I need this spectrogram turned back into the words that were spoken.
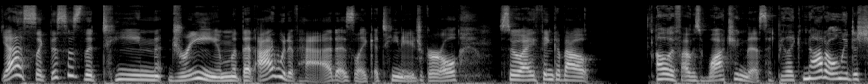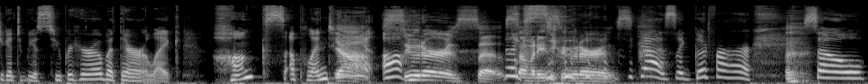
yes, like this is the teen dream that I would have had as like a teenage girl. So I think about, oh, if I was watching this, I'd be like, not only does she get to be a superhero, but there are like hunks aplenty. Yeah, Oh, suitors. Uh, so many suitors. yes, like good for her. so,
